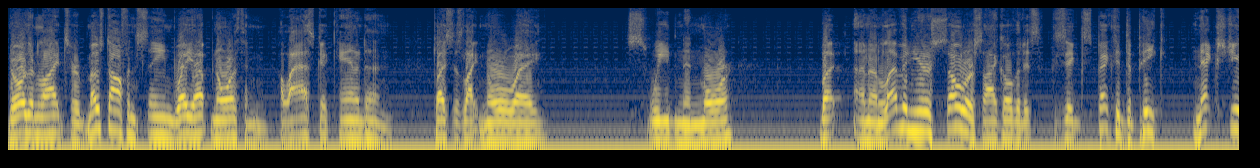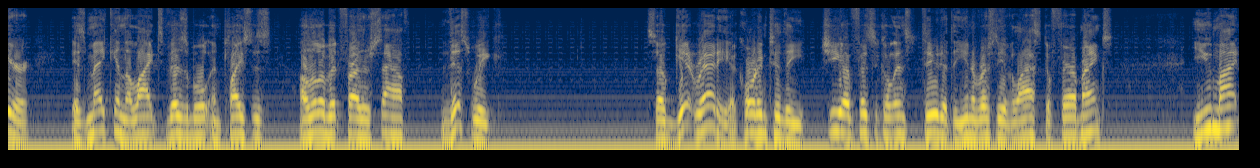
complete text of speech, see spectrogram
Northern Lights are most often seen way up north in Alaska, Canada, and places like Norway, Sweden, and more. But an 11 year solar cycle that is expected to peak next year is making the lights visible in places a little bit further south this week. So get ready. According to the Geophysical Institute at the University of Alaska Fairbanks, you might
